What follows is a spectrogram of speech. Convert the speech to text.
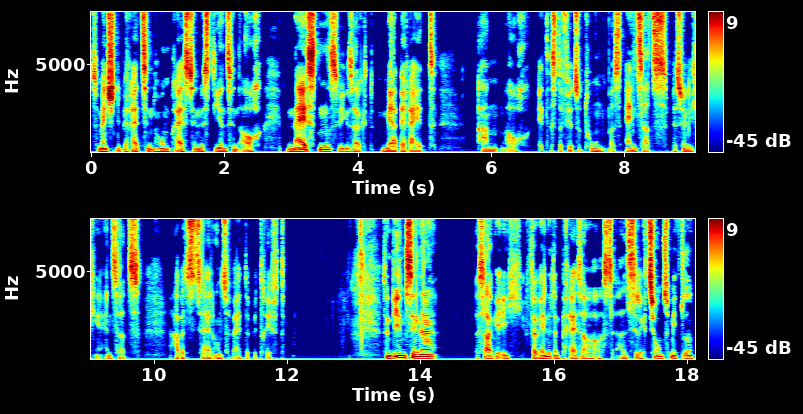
So Menschen, die bereit sind, einen hohen Preis zu investieren, sind auch meistens, wie gesagt, mehr bereit, ähm, auch etwas dafür zu tun, was Einsatz, persönlichen Einsatz, Arbeitszeit und so weiter betrifft. Also in diesem Sinne sage ich, verwende den Preis auch als Selektionsmittel,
